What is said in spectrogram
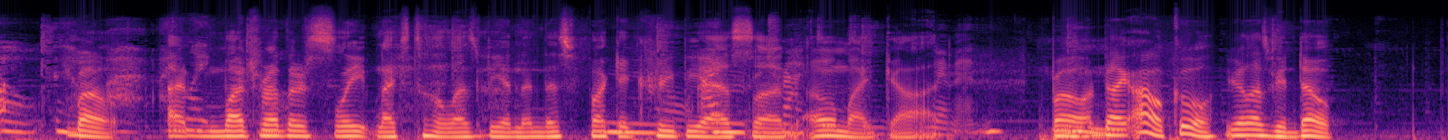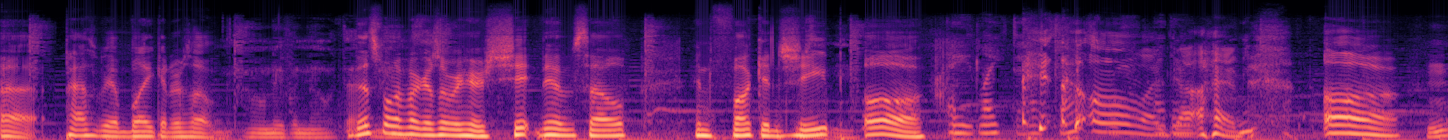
Oh, no, Bro, I, I I'd like much rather sleep next to a lesbian than this fucking No, creepy I'm ass son. Oh my god. women. Bro, I'd be Hmm. like, oh, cool. You're a lesbian. Dope. Uh, pass me a blanket or something. I don't even know what that This means. motherfucker's over here shitting himself and fucking sheep. Oh. I like to have sex oh with my other god. women. Oh. Hmm?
